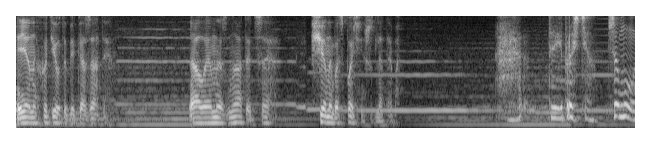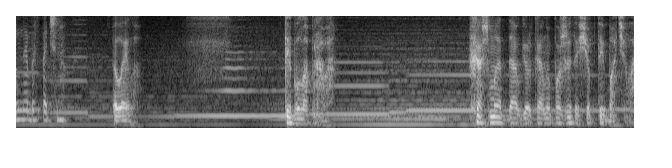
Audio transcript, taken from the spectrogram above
Я не хотів тобі казати, але не знати це ще небезпечніше для тебе. Ти про що? Чому небезпечно? Лейло, ти була права. Хашмет дав Гюркану пожити, щоб ти бачила.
